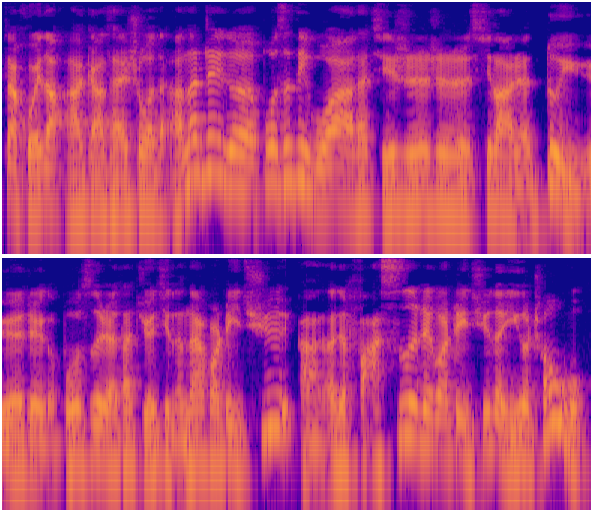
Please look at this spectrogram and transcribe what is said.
再回到啊刚才说的啊，那这个波斯帝国啊，它其实是希腊人对于这个波斯人他崛起的那块地区啊，它叫法斯这块地区的一个称呼。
